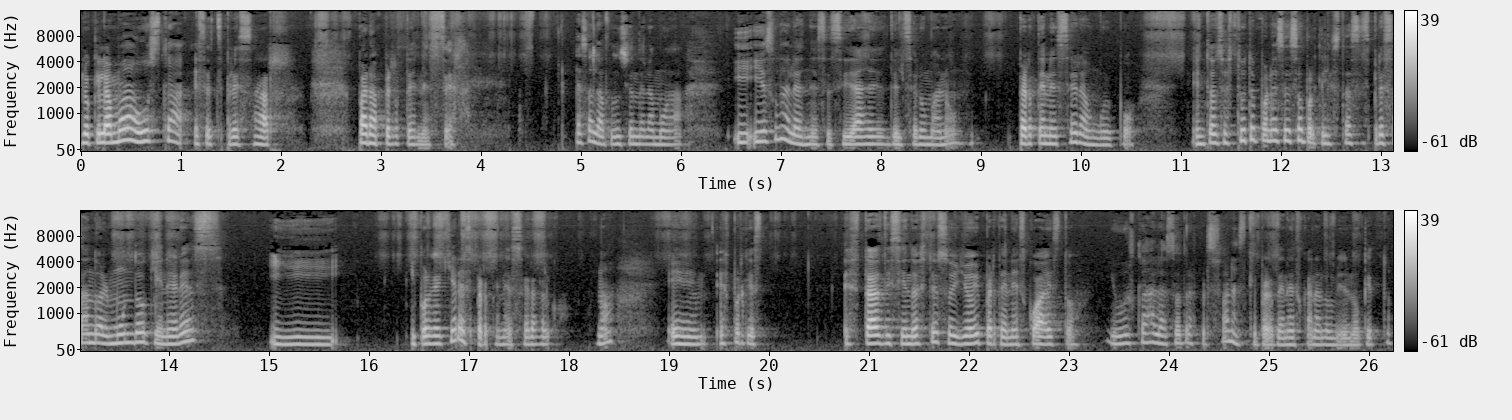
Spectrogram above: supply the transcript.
lo que la moda busca es expresar para pertenecer. Esa es la función de la moda. Y, es una de las necesidades del ser humano, pertenecer a un grupo. Entonces tú te pones eso porque le estás expresando al mundo quién eres y, y porque quieres pertenecer a algo, ¿no? Eh, es porque estás diciendo, este soy yo y pertenezco a esto. Y buscas a las otras personas que pertenezcan a lo mismo que tú.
